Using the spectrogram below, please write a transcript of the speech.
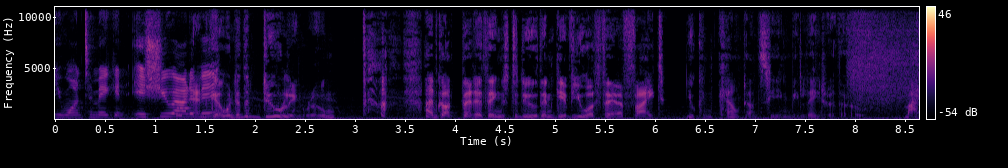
You want to make an issue out of it? and go into the dueling room? I've got better things to do than give you a fair fight. You can count on seeing me later, though. My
